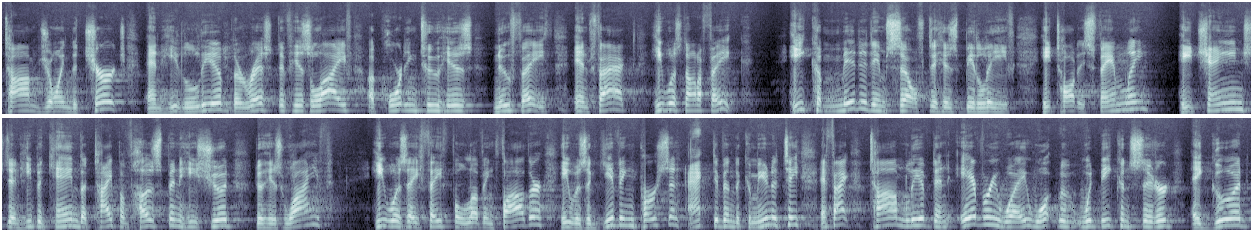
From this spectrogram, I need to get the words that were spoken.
Tom joined the church and he lived the rest of his life according to his new faith. In fact, he was not a fake. He committed himself to his belief. He taught his family, he changed, and he became the type of husband he should to his wife. He was a faithful, loving father. He was a giving person, active in the community. In fact, Tom lived in every way what would be considered a good,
